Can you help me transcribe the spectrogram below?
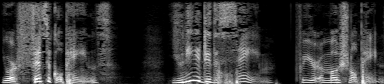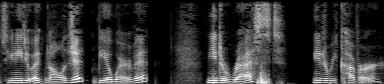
your physical pains, you need to do the same for your emotional pains. You need to acknowledge it, be aware of it. You need to rest, you need to recover.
